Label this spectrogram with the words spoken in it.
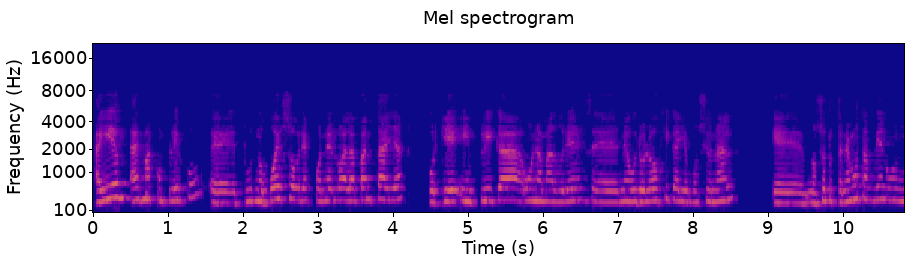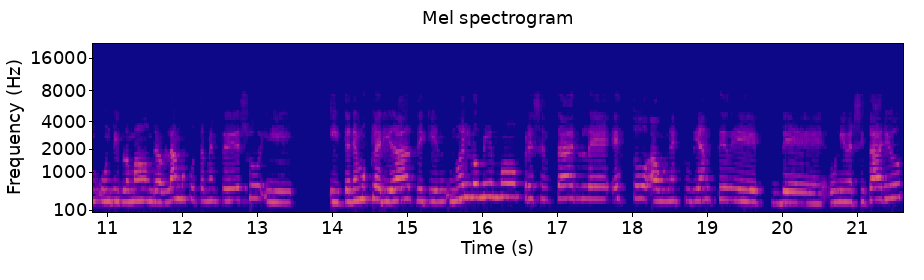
Ahí es, más complejo, eh, tú no puedes sobreexponerlo a la pantalla porque implica una madurez neurológica y emocional. Nosotros tenemos también un, un, diplomado donde hablamos justamente de eso y, y tenemos claridad de que no es lo mismo presentarle esto a un estudiante de, universitario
